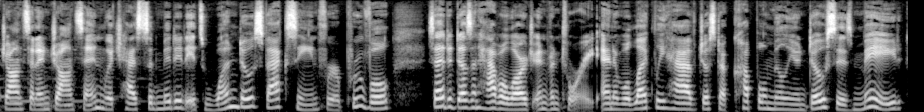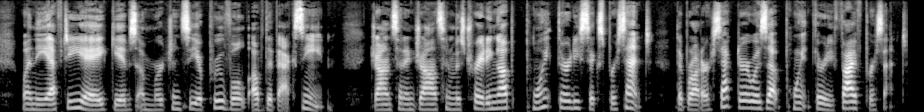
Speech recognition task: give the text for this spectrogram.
Johnson & Johnson, which has submitted its one-dose vaccine for approval, said it doesn't have a large inventory and it will likely have just a couple million doses made when the FDA gives emergency approval of the vaccine. Johnson & Johnson was trading up 0.36%. The broader sector was up 0.35%.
